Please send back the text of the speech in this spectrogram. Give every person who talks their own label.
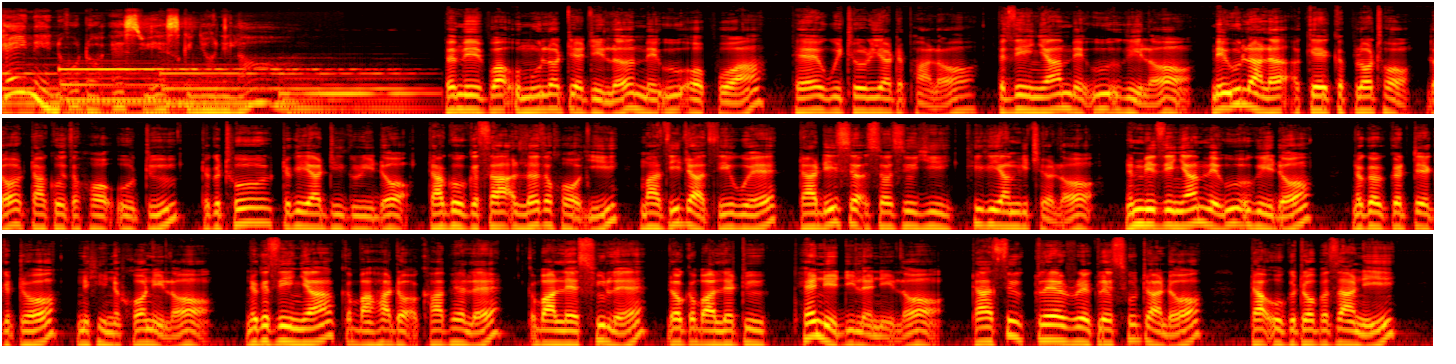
Speaker 1: kainin odo svs gnyone lo
Speaker 2: ပမေပွားအမှုလော့တက်တီလမေဦးအော်ပွားဖဲဝီတိုရီယာတဖာလောပတိညာမေဦးအကေလောမေဦးလာလအကေကပလော့ထောဒေါ်တာကိုသဟောအိုတူတကထိုးတကရာဒီဂရီတော့ဒါကိုကစားအလဲသဟောဤမာသီတာဇီဝဲဒါဒီဆအစောစုကြီးခိကရမီထေလောနမီတိညာမေဦးအကေတော့နဂကတဲ့ကတော့နိဟိနခောနီလောနဂစီညာကဘာဟာတော့အခါဖဲလေကဘာလဲဆုလေတော့ကဘာလဲတူဖဲနေတိလည်းနေလော ဒါစုကလေရကလေဆုတာတော့ဒါဥကတော့ပစနီ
